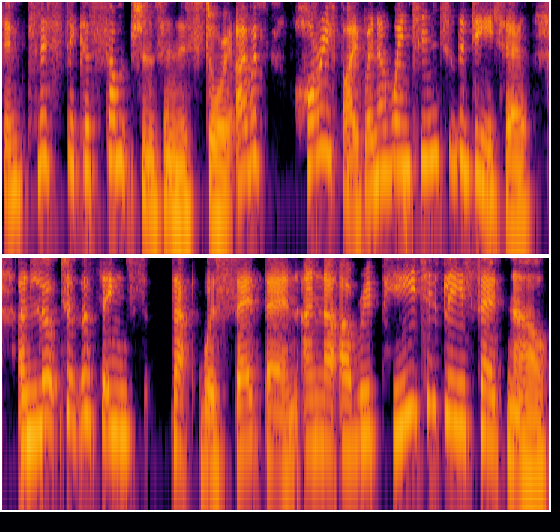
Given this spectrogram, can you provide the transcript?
simplistic assumptions in this story. I was horrified when I went into the detail and looked at the things that was said then and that are repeatedly said now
